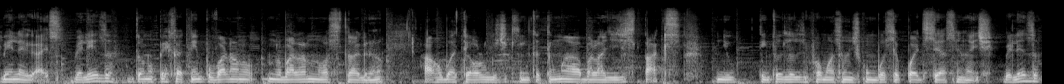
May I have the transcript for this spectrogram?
bem legais, beleza? Então não perca tempo, vai lá no, vai lá no nosso Instagram, arroba teólogo de quinta, tem uma lá de destaques, onde tem todas as informações de como você pode ser assinante, beleza?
